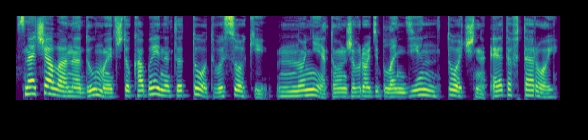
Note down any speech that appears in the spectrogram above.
Сначала она думает, что Кобейн — это тот, высокий, но нет, он же вроде блондин, точно, это второй.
